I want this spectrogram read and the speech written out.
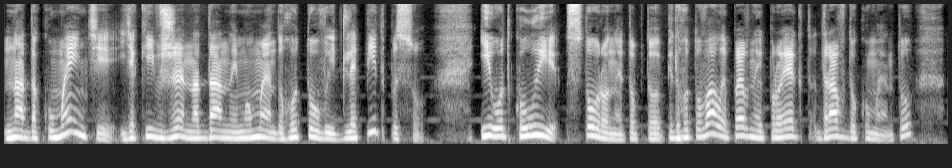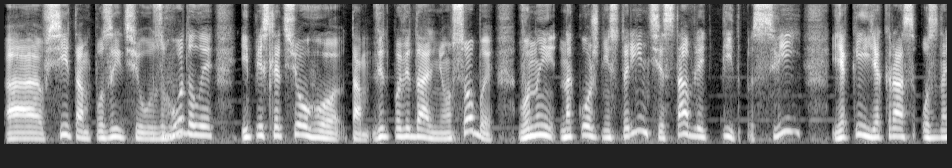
на документі, який вже на даний момент готовий для підпису. І от коли сторони, тобто підготували певний проект драфт документу, а, всі там позицію узгодили, і після цього там відповідальні особи вони на кожній сторінці ставлять підпис свій, який якраз означає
